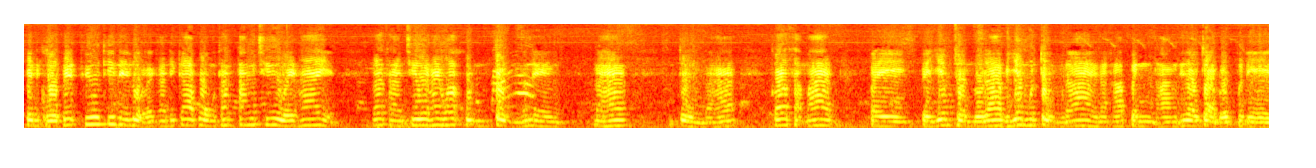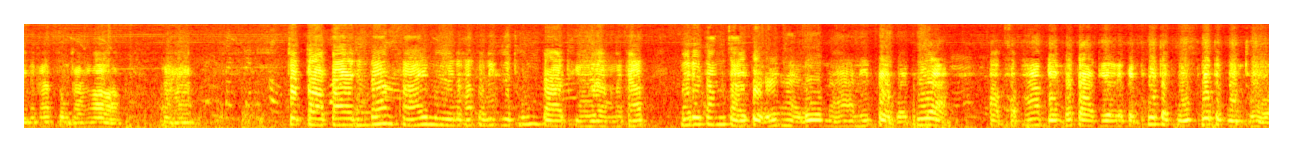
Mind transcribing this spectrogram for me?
เป็นโคเพศผู้ที่ในหลวงรัชกาลที่เก้าพระองค์ท่านตั้งชื่อไว้ให้และทานชื่อให้ว่าคุณตุ่มนั่นเองนะฮะตุ่มนะฮะก็สามารถไปไปเยี่ยมชมดูได้ไปเยี่ยมคุณตุ่มได้นะครับ เป็นทางที่เราจอดรถพอดีนะครับ ตรงทางออกนะฮะจุดต่อไปทางด้านซ้ายมือนะครับ ตรงนี้คือทุ่งปอเทืองนะครับ ไม่ได้ตั้งใจปลูกไว้ถ่ายรูปนะฮะอันนี้ปลูกไว้เพื่อปรับสภาพดินเพราะตอเทือเนี่ยเป็นพืชตระกูลพืชตระกูลถั่ว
